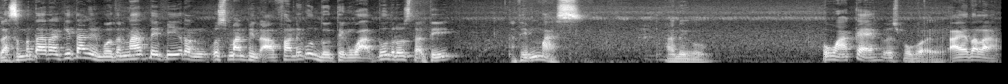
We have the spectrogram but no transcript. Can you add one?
Lah sementara kita nggih mboten nate pireng Utsman bin Affan niku nduting watu terus dadi dadi emas. Niku. Oh akeh wis pokoke. Ayo lah.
